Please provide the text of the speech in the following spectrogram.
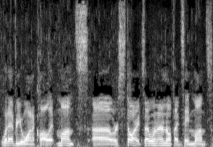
whatever you want to call it months uh, or starts. I, want, I don't know if I'd say months.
